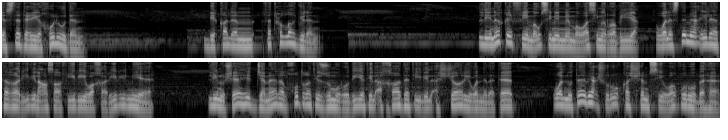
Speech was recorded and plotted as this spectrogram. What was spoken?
يستدعي خلودا. بقلم فتح الله جلن. لنقف في موسم من مواسم الربيع ونستمع إلى تغاريد العصافير وخرير المياه. لنشاهد جمال الخضرة الزمردية الأخاذة للأشجار والنباتات ولنتابع شروق الشمس وغروبها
